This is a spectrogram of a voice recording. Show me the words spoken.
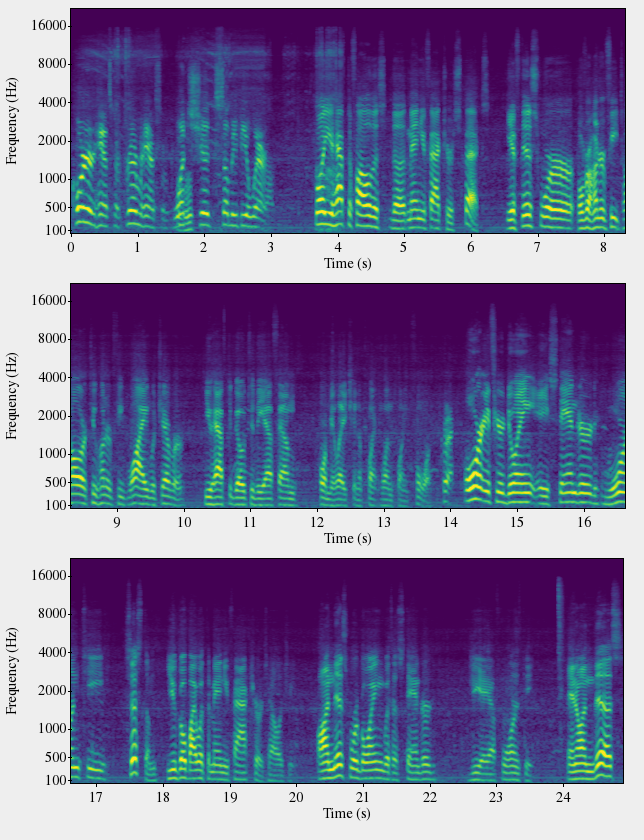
corner enhancement, perimeter enhancement, what mm-hmm. should somebody be aware of? Well, you have to follow this, the manufacturer's specs. If this were over 100 feet tall or 200 feet wide, whichever, you have to go to the FM formulation of 0.1.4. Correct. Or if you're doing a standard warranty system, you go by what the manufacturer tells you. On this, we're going with a standard GAF warranty. And on this,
